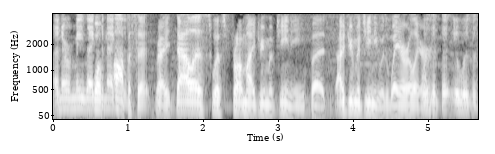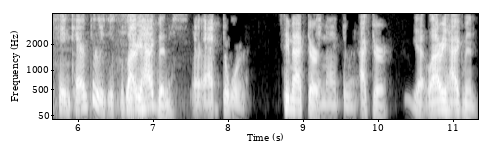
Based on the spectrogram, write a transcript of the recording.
I never made that well, connection. opposite, right? Dallas was from I Dream of Jeannie, but I Dream of Jeannie was way earlier. Was it the, it was the same character or was this the same Larry same Hagman. actress? or actor? same actor? Same actor. actor. Yeah, Larry Hagman.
